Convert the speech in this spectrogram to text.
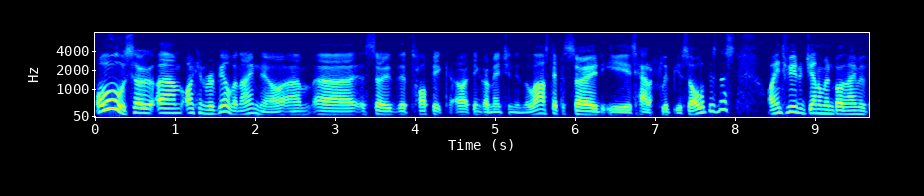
Oh, so um, I can reveal the name now. Um, uh, so the topic I think I mentioned in the last episode is how to flip your solar business. I interviewed a gentleman by the name of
